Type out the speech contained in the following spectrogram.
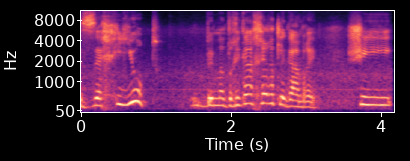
זה חיות במדרגה אחרת לגמרי, שהיא,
